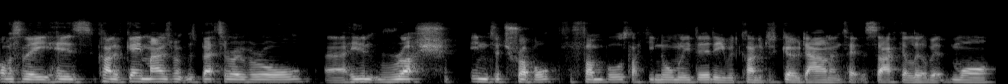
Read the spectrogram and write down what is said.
obviously his kind of game management was better overall. Uh, he didn't rush into trouble for fumbles like he normally did. He would kind of just go down and take the sack a little bit more.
